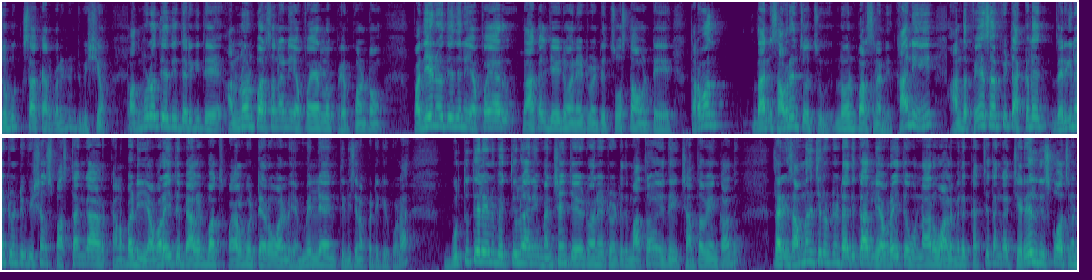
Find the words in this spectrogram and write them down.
జుబుక్సాకరమైనటువంటి విషయం. పదమూడవ తేదీ జరిగితే అన్నోన్ పర్సన్ అని ఎఫ్ఐఆర్లో పేర్కొనటం పదిహేనవ తేదీన ఎఫ్ఐఆర్ దాఖలు చేయడం అనేటువంటి చూస్తూ ఉంటే తర్వాత దాన్ని సవరించవచ్చు నోన్ పర్సన్ అని కానీ అంద ఫేస్ ఆఫ్ ఇట్ అక్కడే జరిగినటువంటి విషయం స్పష్టంగా కనపడి ఎవరైతే బ్యాలెట్ బాక్స్ పగలగొట్టారో వాళ్ళు ఎమ్మెల్యే అని తెలిసినప్పటికీ కూడా గుర్తు తెలియని వ్యక్తులు అని మెన్షన్ చేయడం అనేటువంటిది మాత్రం ఇది క్షంతవ్యం కాదు. దానికి సంబంధించినటువంటి అధికారులు ఎవరైతే ఉన్నారో వాళ్ళ మీద ఖచ్చితంగా చర్యలు తీసుకోవాల్సిన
